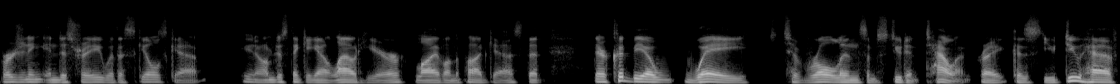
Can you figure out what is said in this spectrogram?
burgeoning industry with a skills gap, you know, I'm just thinking out loud here, live on the podcast, that there could be a way to roll in some student talent, right? Because you do have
